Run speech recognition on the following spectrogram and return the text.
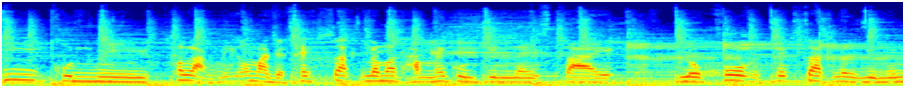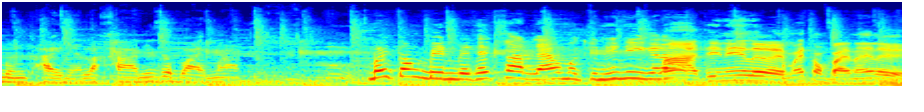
ที่คุณมีฝรั่งที่เขามาจากเท็กซัสแล้วมาทำให้คุณกินในสไตล์โลโก้แบบเท็กซัสเลยอยู่ในเมืองไทยเนี่ยราคานี่สบายมาก ไม่ต้องบินไปเท็กซัสแล้วมากินที่นี่ก็ได้ มาที่นี่เลยไม่ต้องไปไหนเลย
